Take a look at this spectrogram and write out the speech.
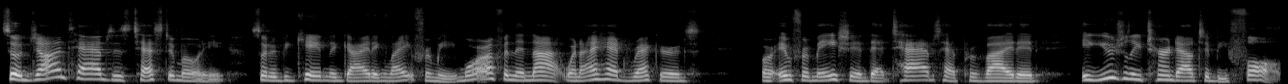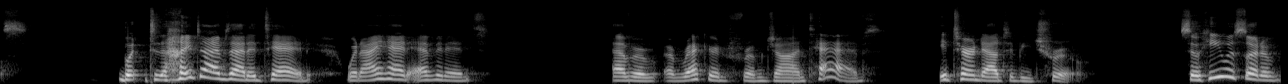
So John Tabbs's testimony sort of became the guiding light for me. More often than not, when I had records or information that Tabbs had provided, it usually turned out to be false. But nine times out of 10, when I had evidence of a, a record from John Tabbs, it turned out to be true. So he was sort of,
